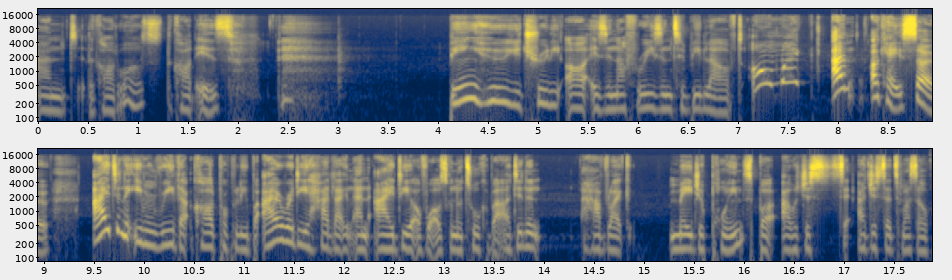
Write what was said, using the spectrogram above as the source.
and the card was, the card is being who you truly are is enough reason to be loved. Oh my I'm okay, so I didn't even read that card properly, but I already had like an idea of what I was going to talk about. I didn't have like major points, but I was just I just said to myself,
